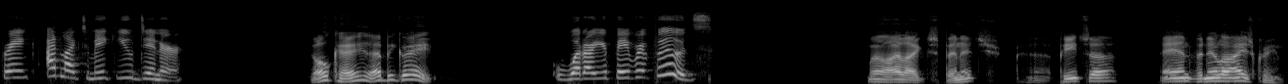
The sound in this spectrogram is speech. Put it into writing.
Frank, I'd like to make you dinner. Okay, that'd be great. What are your favorite foods? Well, I like spinach, uh, pizza, and vanilla ice cream.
